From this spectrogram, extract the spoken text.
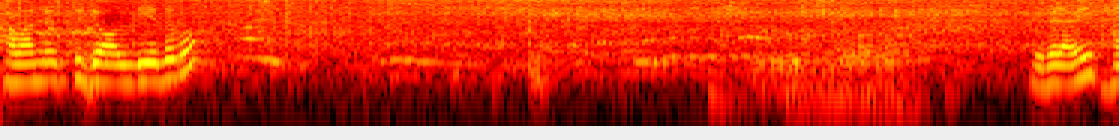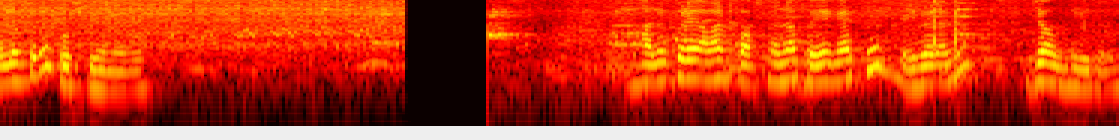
সামান্য একটু জল দিয়ে দেবো। এবার আমি ভালো করে কষিয়ে নেব। ভালো করে আমার কষানো হয়ে গেছে, এবার আমি জল দিয়ে দেবো।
